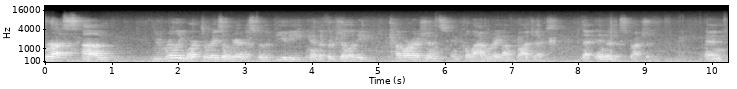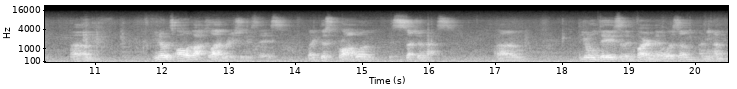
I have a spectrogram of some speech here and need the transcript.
for us, um, we really work to raise awareness for the beauty and the fragility of our oceans and collaborate on projects that end in destruction. And, um, you know, it's all about collaboration these days. Like this problem is such a mess. Um, the old days of environmentalism, I mean, I'm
